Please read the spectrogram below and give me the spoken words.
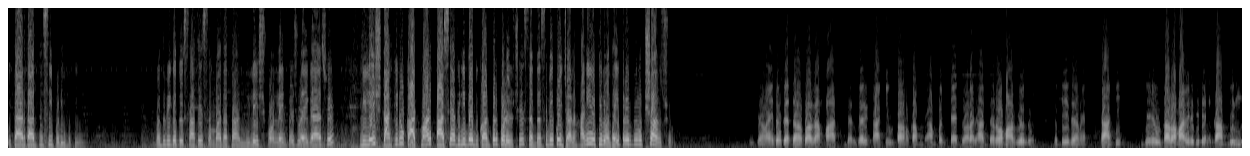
ઉતારતા ધસી પડી હતી. વધુ વિગતો સાથે સંવાદદાતા નિલેશ ઓનલાઈન પર જોડાઈ ગયા છે. નિલેશ, ટાંકીનો કાટમાળ પાસે આવેલી બે દુકાન પર પડ્યો છે. સદનસીબે કોઈ જાનહાનિ નથી નોંધાઈ, પરંતુ નુકસાન શું? જણાવી દઉં કે ડાભા ગામમાં જર્જરિત ટાંકી ઉતારવાનું કામ ગ્રામ પંચાયત દ્વારા હાથ ધરવામાં આવ્યું હતું. તે દરમિયાન ટાંકી જે ઉતારવામાં આવી રહી હતી, તેની કામગીરી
